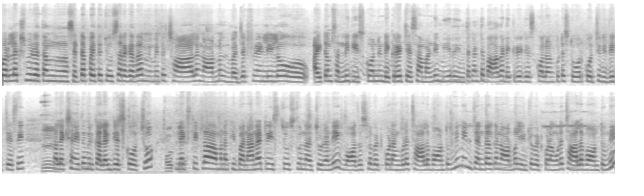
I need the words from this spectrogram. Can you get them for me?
వరలక్ష్మి వ్రతం సెటప్ అయితే చూసారు కదా మేమైతే చాలా నార్మల్ బడ్జెట్ ఫ్రెండ్లీలో ఐటమ్స్ అన్ని తీసుకొని డెకరేట్ చేసామండి. మీరు ఇంతకంటే బాగా డెకరేట్ చేసుకోవాలనుకుంటే స్టోర్కి వచ్చి విజిట్ చేసి కలెక్షన్ అయితే మీరు కలెక్ట్ చేసుకోవచ్చు. నెక్స్ట్ ఇట్లా మనకి బనానా ట్రీస్ చూస్తున్నారు చూడండి వాజెస్లో పెట్టుకోవడానికి కూడా చాలా బాగుంటుంది. మీరు జనరల్గా నార్మల్ ఇంట్లో పెట్టుకోవడం కూడా చాలా బాగుంటుంది.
